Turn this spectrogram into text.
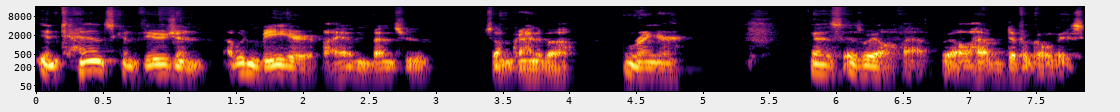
intense confusion, I wouldn't be here if I hadn't been through some kind of a ringer, as, as we all have. We all have difficulties.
